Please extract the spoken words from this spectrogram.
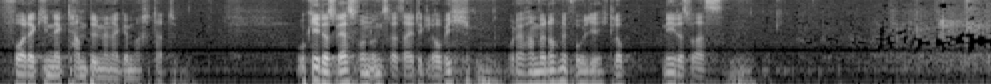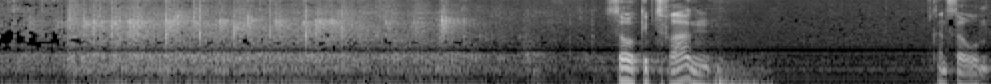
vor der Kinect Hampelmänner gemacht hat. Okay, das wäre es von unserer Seite, glaube ich. Oder haben wir noch eine Folie? Ich glaube, nee, das war's. So, gibt es Fragen? Ganz da oben.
